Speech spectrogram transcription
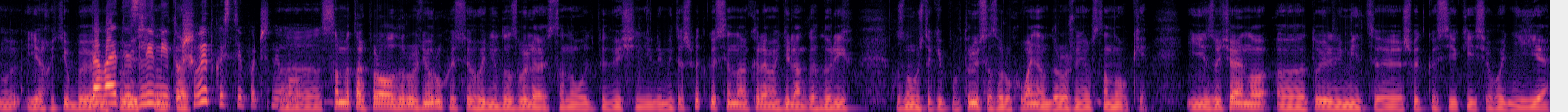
Ну, я хотів би давайте з ліміту так. швидкості почнемо. Е, Саме так правила дорожнього руху сьогодні дозволяють встановити підвищені ліміти швидкості на окремих ділянках доріг. Знову ж таки, повторюся, з урахуванням дорожньої обстановки. І, звичайно, е, той ліміт е, швидкості, який сьогодні є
